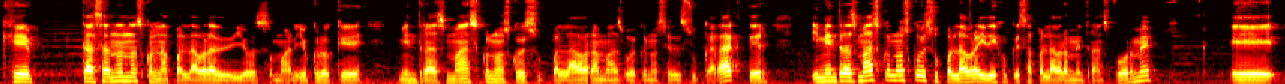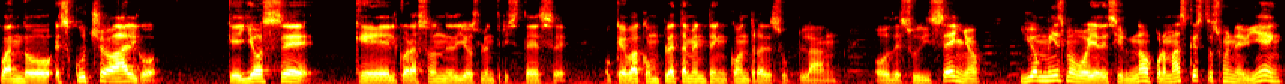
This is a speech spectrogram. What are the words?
que casándonos con la palabra de Dios, Omar, yo creo que mientras más conozco de su palabra, más voy a conocer de su carácter. Y mientras más conozco de su palabra y dejo que esa palabra me transforme, eh, cuando escucho algo que yo sé que el corazón de Dios lo entristece o que va completamente en contra de su plan o de su diseño, yo mismo voy a decir, no, por más que esto suene bien,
